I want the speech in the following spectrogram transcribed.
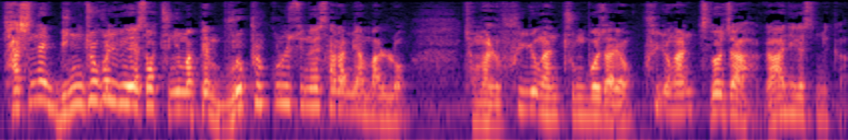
자신의 민족을 위해서 주님 앞에 무릎을 꿇을 수 있는 사람이야말로 정말로 훌륭한 중보자요, 훌륭한 지도자가 아니겠습니까?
